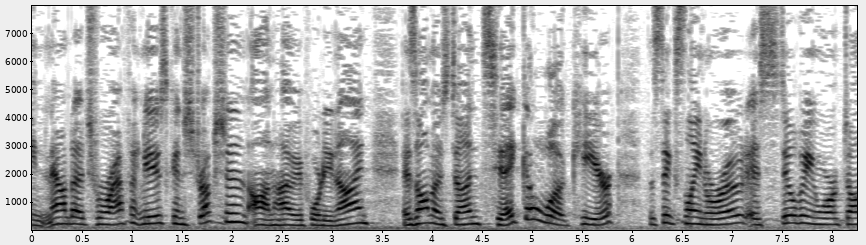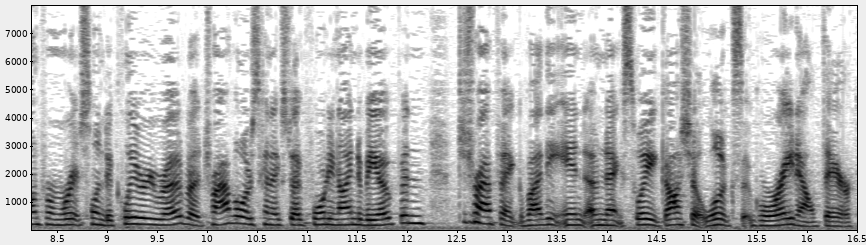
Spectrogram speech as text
Now to traffic news. Construction on Highway 49 is almost done. Take a look here. The six-lane road is still being worked on from Richland to Cleary Road, but travelers can expect 49 to be open to traffic by the end of next week. Gosh, it looks great out there.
